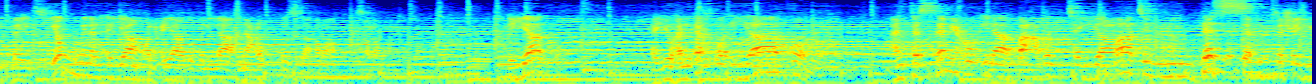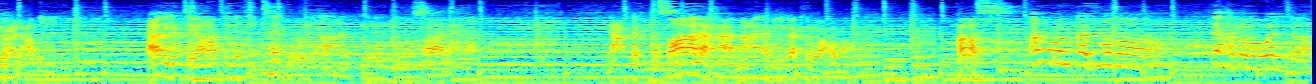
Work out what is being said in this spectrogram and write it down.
البيت. يوم من الأيام والعياذ بالله نعق الزهراء صلوات الله. إياكم أيها الإخوة إياكم أن تستمعوا إلى بعض التيارات المندسة في التشيع العظيم. هذه التيارات التي تدعو الآن إلى المصالحة. نعقد مصالحة مع أبي بكر وعمر. خلص أمر قد مضى. ذهب وولى.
